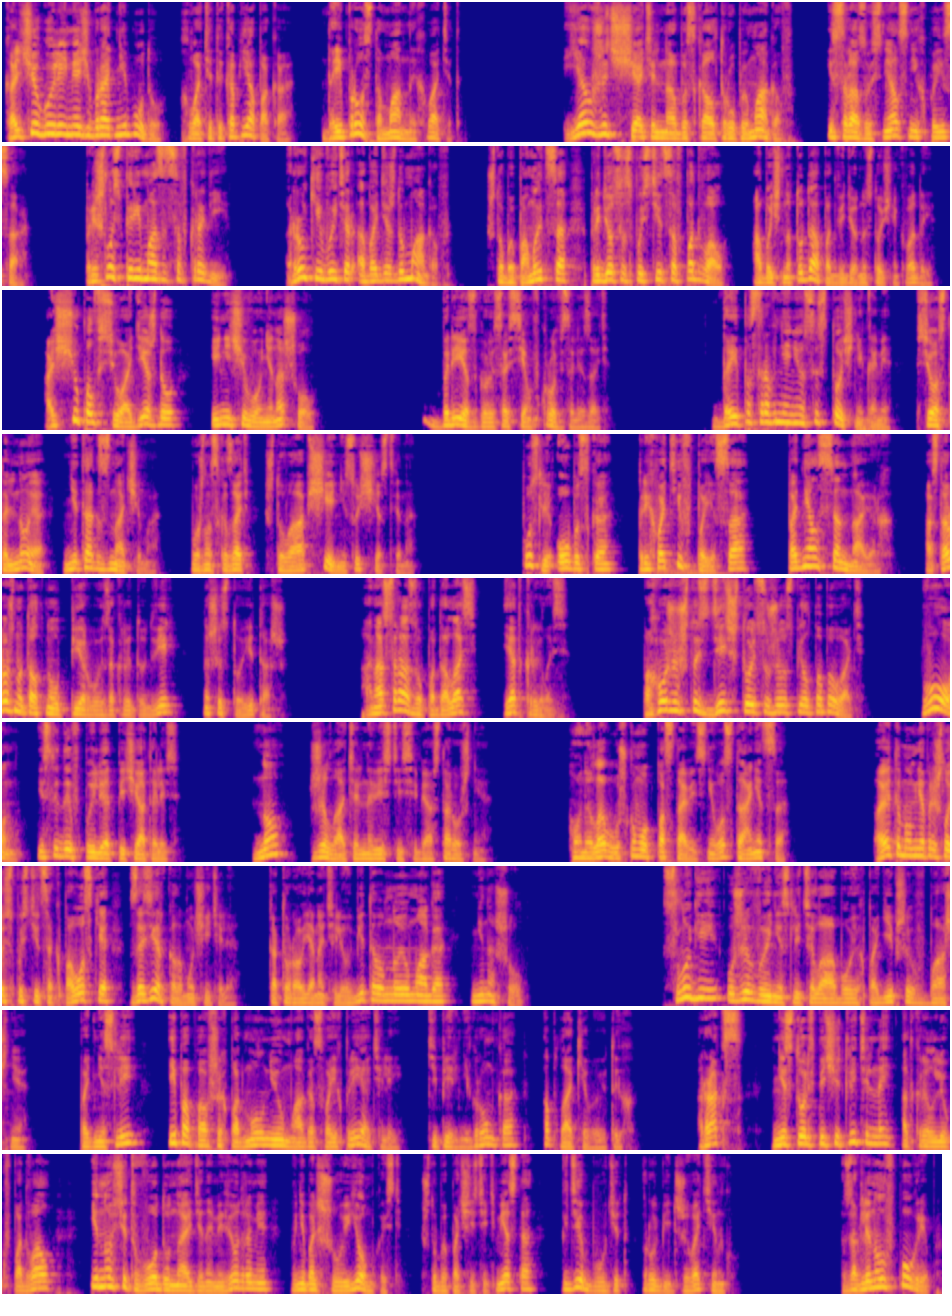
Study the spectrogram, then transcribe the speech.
Кольчугу или меч брать не буду, хватит и копья пока. Да и просто манны хватит. Я уже тщательно обыскал трупы магов и сразу снял с них пояса. Пришлось перемазаться в крови. Руки вытер об одежду магов. Чтобы помыться, придется спуститься в подвал, обычно туда подведен источник воды. Ощупал всю одежду и ничего не нашел. Брезгую совсем в кровь залезать. Да и по сравнению с источниками, все остальное не так значимо. Можно сказать, что вообще несущественно. После обыска, прихватив пояса, поднялся наверх, осторожно толкнул первую закрытую дверь на шестой этаж. Она сразу подалась и открылась. Похоже, что здесь Штольц уже успел побывать. Вон, и следы в пыли отпечатались. Но желательно вести себя осторожнее. Он и ловушку мог поставить, с него станется. Поэтому мне пришлось спуститься к повозке за зеркалом учителя, которого я на теле убитого мною мага не нашел. Слуги уже вынесли тела обоих погибших в башне, поднесли и попавших под молнию мага своих приятелей, теперь негромко оплакивают их. Ракс, не столь впечатлительный, открыл люк в подвал и носит воду найденными ведрами в небольшую емкость, чтобы почистить место, где будет рубить животинку. Заглянул в погреб.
